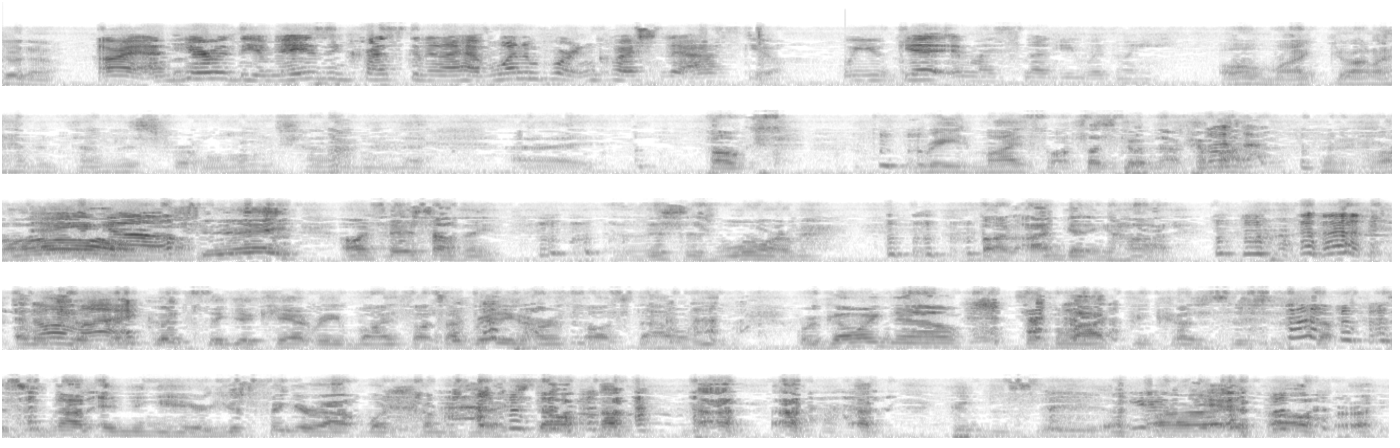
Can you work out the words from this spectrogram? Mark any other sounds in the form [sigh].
Good now. All right, I'm here with the amazing Kreskin, and I have one important question to ask you. Will you get in my Snuggie with me? Oh my God, I haven't done this for a long time. And, uh, uh, folks, read my thoughts. Let's do it now. Come on. [laughs] Oh, gee. I want to tell you something. This is warm, but I'm getting hot. [laughs] And so it's am just a I. good thing you can't read my thoughts. I'm reading her thoughts now. We- We're going now to black because this is not, this is not ending here. Just figure out what comes next. [laughs] [laughs] Good to see you. You All right, too. all right.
